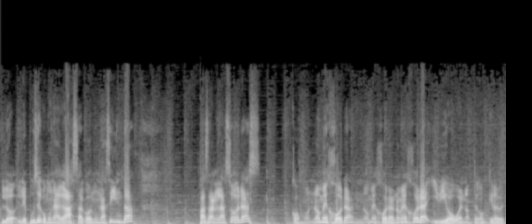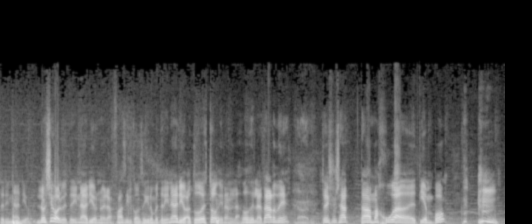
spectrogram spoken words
lo, le puse como una gasa con una cinta. Pasan las horas, como no mejora, no mejora, no mejora, y digo, bueno, tengo que ir al veterinario. Lo llevo al veterinario, no era fácil conseguir un veterinario. A todo esto eran las 2 de la tarde. Claro. Entonces yo ya estaba más jugada de tiempo.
